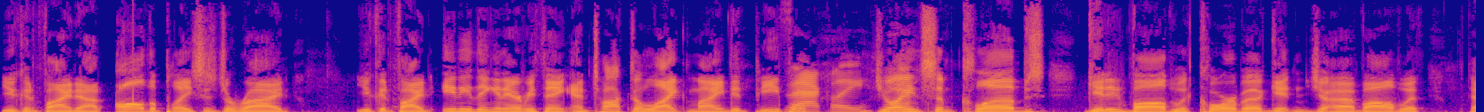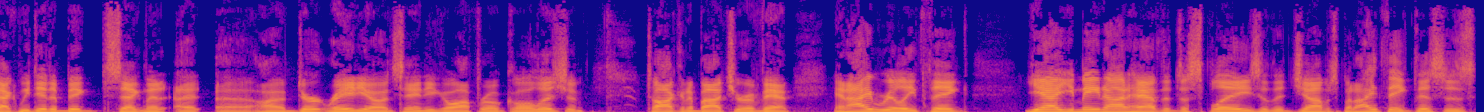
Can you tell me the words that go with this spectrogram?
You can find out all the places to ride. You can find anything and everything and talk to like minded people. Exactly. Join Yeah. some clubs. Get involved with CORVA. Get in- uh, involved with. In fact, we did a big segment at, uh, on Dirt Radio on San Diego Off Road Coalition talking about your event. And I really think, yeah, you may not have the displays and the jumps, but I think this is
